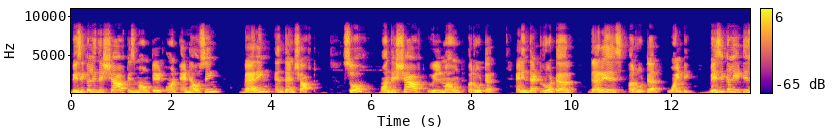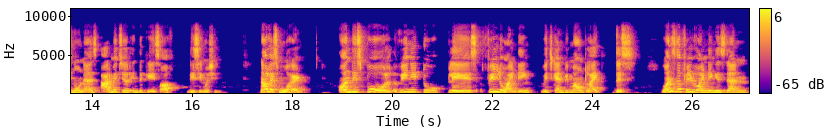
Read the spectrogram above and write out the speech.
Basically, this shaft is mounted on end housing, bearing and then shaft. So on this shaft, we'll mount a rotor and in that rotor, there is a rotor winding. Basically, it is known as armature in the case of DC machine. Now let's move ahead. On this pole, we need to place field winding which can be mount like this. Once the field winding is done,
